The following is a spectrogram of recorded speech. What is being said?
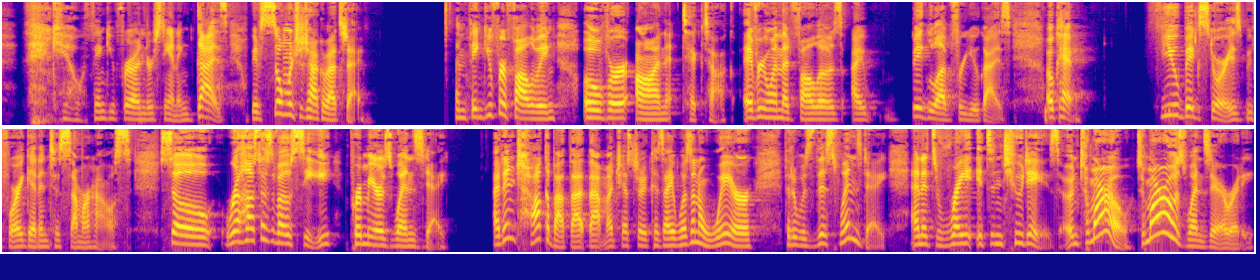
thank you. Thank you for understanding. Guys, we have so much to talk about today. And thank you for following over on TikTok. Everyone that follows, I big love for you guys. Okay. Few big stories before I get into Summer House. So, Real Houses of OC premieres Wednesday. I didn't talk about that that much yesterday because I wasn't aware that it was this Wednesday. And it's right, it's in two days. And tomorrow, tomorrow is Wednesday already.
